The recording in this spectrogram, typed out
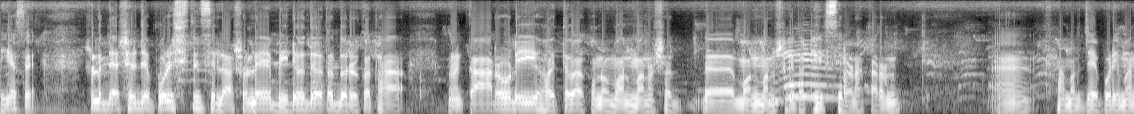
ঠিক আছে? আসলে দেশের যে পরিস্থিতি ছিল, আসলে ভিডিও দেওয়া তো দূরের কথা। মানে কারোরই হয়তো বা কোনো মন মানুষের মন মানসিকতা ঠিক ছিল না। কারণ আমার যে পরিমাণ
